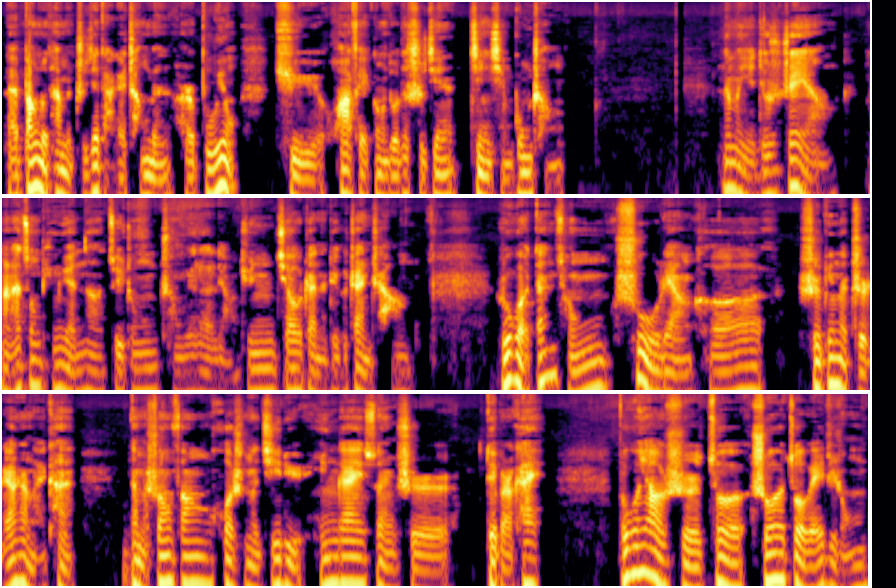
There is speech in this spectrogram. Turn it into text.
来帮助他们直接打开城门，而不用去花费更多的时间进行攻城。那么也就是这样，马拉松平原呢，最终成为了两军交战的这个战场。如果单从数量和士兵的质量上来看，那么双方获胜的几率应该算是对半开。不过，要是做说作为这种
